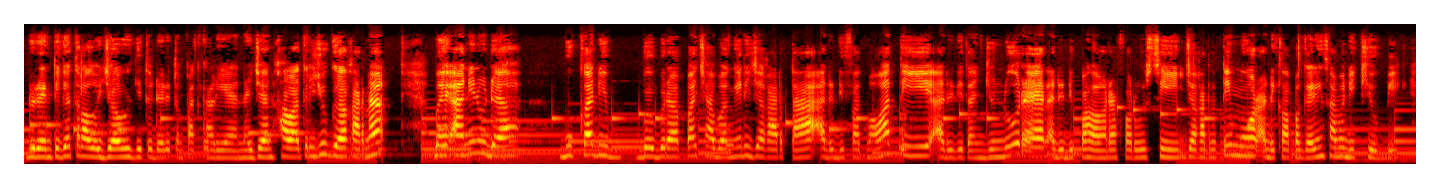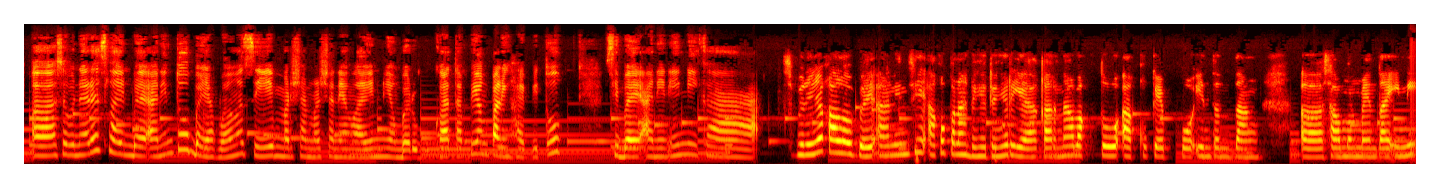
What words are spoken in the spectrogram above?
Duren 3 terlalu jauh gitu dari tempat kalian. Nah, jangan khawatir juga karena Bay Anin udah buka di beberapa cabangnya di Jakarta, ada di Fatmawati, ada di Tanjung Duren, ada di Pahlawan Revolusi, Jakarta Timur, ada di Kelapa Gading sama di Cubic. Eh, sebenarnya selain Bay Anin tuh banyak banget sih merchant-merchant yang lain yang baru buka, tapi yang paling hype itu si Bay Anin ini, Kak. Sebenarnya kalau Bay Anin sih aku pernah denger-denger ya, karena waktu aku kepoin tentang eh, salmon mentai ini,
